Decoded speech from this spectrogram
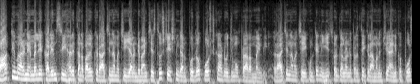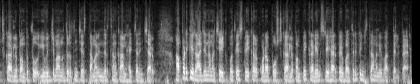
పార్టీ మారిన ఎమ్మెల్యే కడియం శ్రీహరి తన పదవికి రాజీనామా చేయాలని డిమాండ్ చేస్తూ స్టేషన్ గన్పూర్లో పోస్ట్ కార్డు ఉద్యమం ప్రారంభమైంది. రాజీనామా చేయకుంటే నియోజకవర్గంలోని ప్రతి గ్రామం నుంచి ఆయనకు పోస్ట్ కార్డులు పంపుతూ ఈ ఉద్యమాన్ని ఉధృతం చేస్తామని నిరసనకారులు హెచ్చరించారు. అప్పటికీ రాజీనామా చేయకపోతే స్పీకర్ కూడా పోస్ట్ కార్డులు పంపి కడియం శ్రీహరిపై వదిలి పెంచుతామని వారు తెలిపారు.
